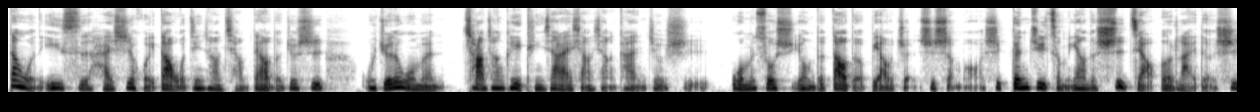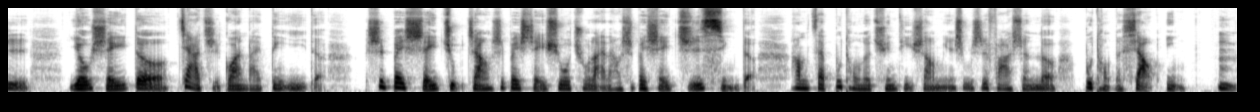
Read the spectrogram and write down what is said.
但我的意思还是回到我经常强调的，就是我觉得我们。常常可以停下来想想看，就是我们所使用的道德标准是什么？是根据怎么样的视角而来的？是由谁的价值观来定义的？是被谁主张？是被谁说出来？然后是被谁执行的？他们在不同的群体上面是不是发生了不同的效应？嗯，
